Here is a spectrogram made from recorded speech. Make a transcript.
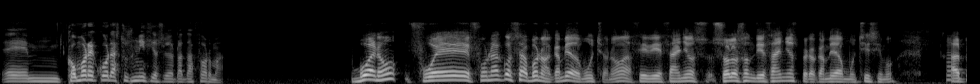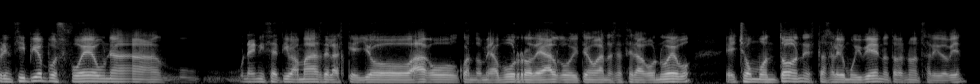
Em, ¿Cómo recuerdas tus inicios en la plataforma? Bueno, fue, fue una cosa, bueno, ha cambiado mucho, ¿no? Hace 10 años, solo son 10 años, pero ha cambiado muchísimo. Al principio, pues fue una, una iniciativa más de las que yo hago cuando me aburro de algo y tengo ganas de hacer algo nuevo. He hecho un montón, esta salió muy bien, otras no han salido bien.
